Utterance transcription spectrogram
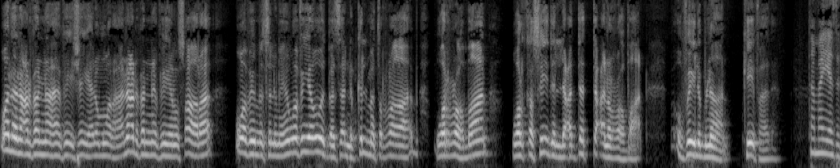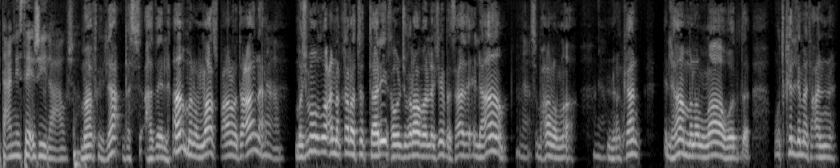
ولا نعرف أنها في شيء الأمور نعرف أن في نصارى وفي مسلمين وفي يهود بس أن كلمة الراهب والرهبان والقصيده اللي عددتها عن الرهبان. وفي لبنان كيف هذا؟ تميزت عن نساء جيلها عوشة ما في لا بس هذا إلهام من الله سبحانه وتعالى. نعم. مش موضوع أن قرأت التاريخ أو الجغرافيا ولا شيء بس هذا إلهام. نعم. سبحان الله. نعم. إنه كان إلهام من الله وت- وتكلمت عن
